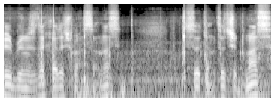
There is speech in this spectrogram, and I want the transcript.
Birbirinizle karışmazsanız sıkıntı çıkmaz.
